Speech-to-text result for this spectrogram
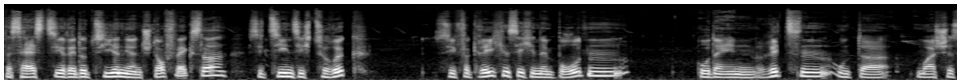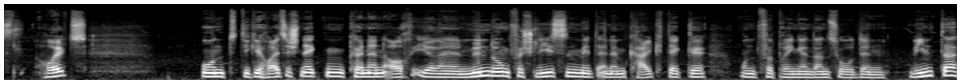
Das heißt, sie reduzieren ihren Stoffwechsel, sie ziehen sich zurück, sie verkriechen sich in den Boden oder in Ritzen unter morsches Holz. Und die Gehäuseschnecken können auch ihre Mündung verschließen mit einem Kalkdeckel und verbringen dann so den Winter.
